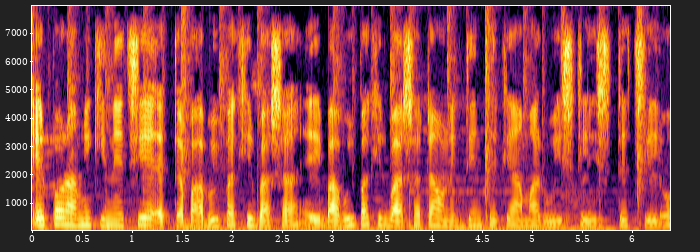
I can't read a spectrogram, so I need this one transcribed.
এরপর আমি কিনেছি একটা বাবুই পাখির বাসা। এই বাবুই পাখির বাসাটা অনেক দিন থেকে আমার উইশ লিস্টে ছিল।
